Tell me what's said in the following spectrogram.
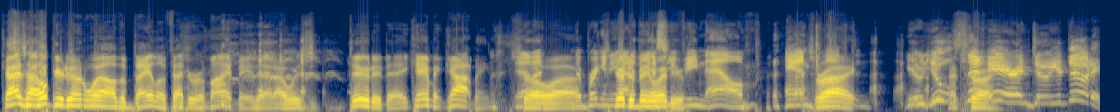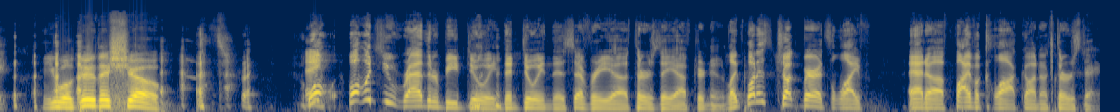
Guys, I hope you're doing well. The bailiff had to remind me that I was due today. Came and got me. Yeah, so they're, uh, they're bringing it's you good out to of be the with you. SUV now, handcuffed. right. and You you'll That's sit right. here and do your duty. You will do this show. Hey. What What would you rather be doing than doing this every uh, Thursday afternoon? Like, what is Chuck Barrett's life at uh, five o'clock on a Thursday?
